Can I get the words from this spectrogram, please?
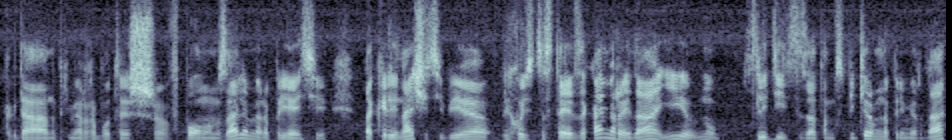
когда, например, работаешь в полном зале мероприятий, так или иначе тебе приходится стоять за камерой, да, и, ну, следить за там спикером, например, да,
